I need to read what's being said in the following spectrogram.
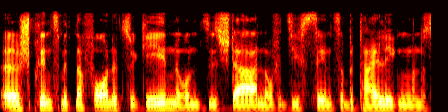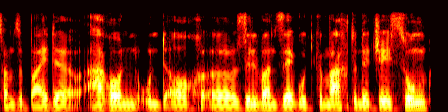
äh, Sprints mit nach vorne zu gehen und sich da an Offensivszenen zu beteiligen. Und das haben sie beide, Aaron und auch äh, Silvan, sehr gut gemacht. Und der Jae Sung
